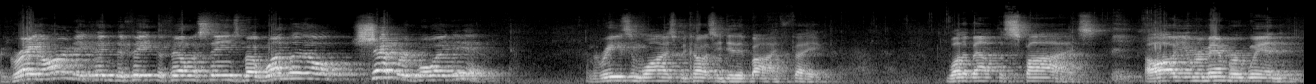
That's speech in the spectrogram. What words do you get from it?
A great army couldn't defeat the Philistines, but one little shepherd boy did. And the reason why is because he did it by faith. What about the spies? Oh, you remember when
